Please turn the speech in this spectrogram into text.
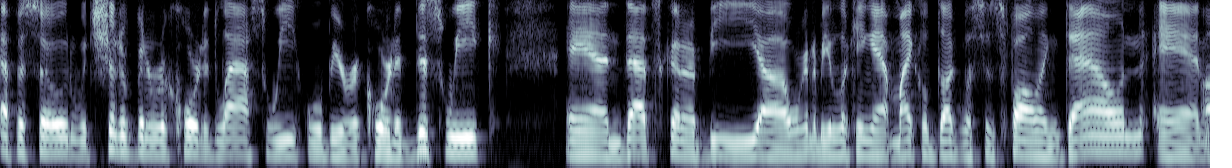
episode, which should have been recorded last week, will be recorded this week and that's going to be uh, we're going to be looking at Michael Douglas's Falling Down and Oh,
